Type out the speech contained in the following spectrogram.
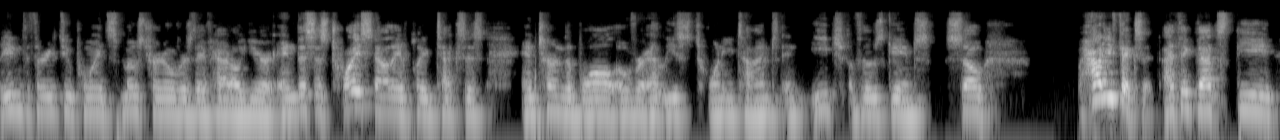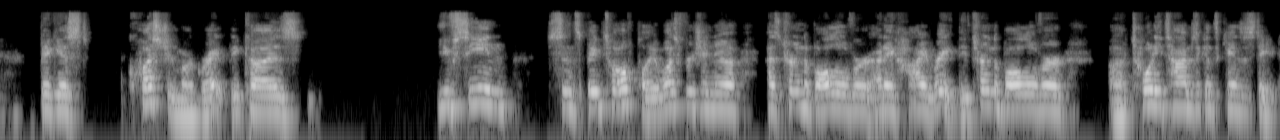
leading to 32 points most turnovers they've had all year. And this is twice now they've played texas and turned the ball over at least 20 times in each of those games. So how do you fix it? I think that's the biggest question mark right? Because you've seen since big 12 play west virginia has turned the ball over at a high rate. They've turned the ball over uh, 20 times against kansas state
